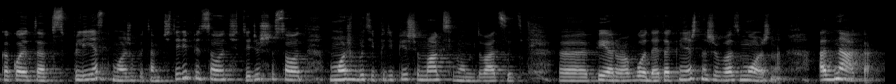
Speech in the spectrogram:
какой всплеск, может быть, там 4500, 4600, может быть, и перепишем максимум 2021 года, это, конечно же, возможно. Однако, а,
